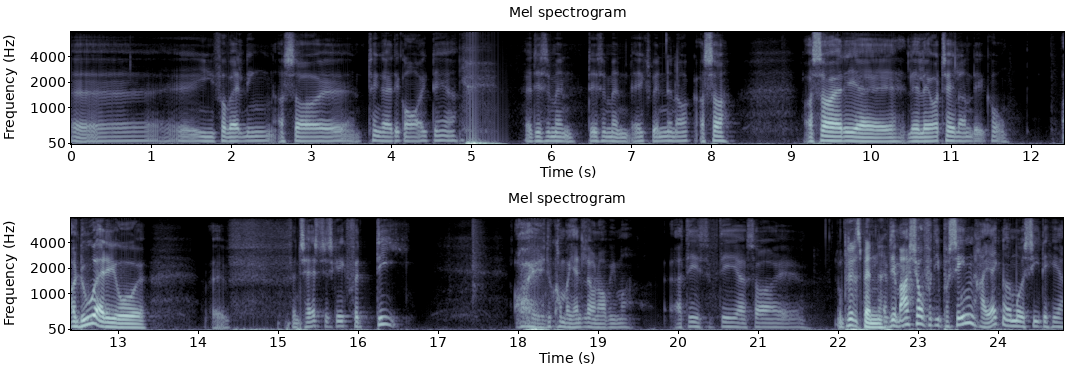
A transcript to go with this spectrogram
øh, i forvaltningen, og så øh, tænker jeg, det går ikke det her. Ja, det, er simpelthen, det er simpelthen ikke spændende nok. Og så, og så er det, jeg, jeg laver taleren.dk. Og nu er det jo øh, øh, fantastisk, ikke? Fordi, øj, nu kommer jantloven op i mig. Og det, det er så... Øh, nu bliver det spændende. Jamen, det er meget sjovt, fordi på scenen har jeg ikke noget mod at sige det her.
